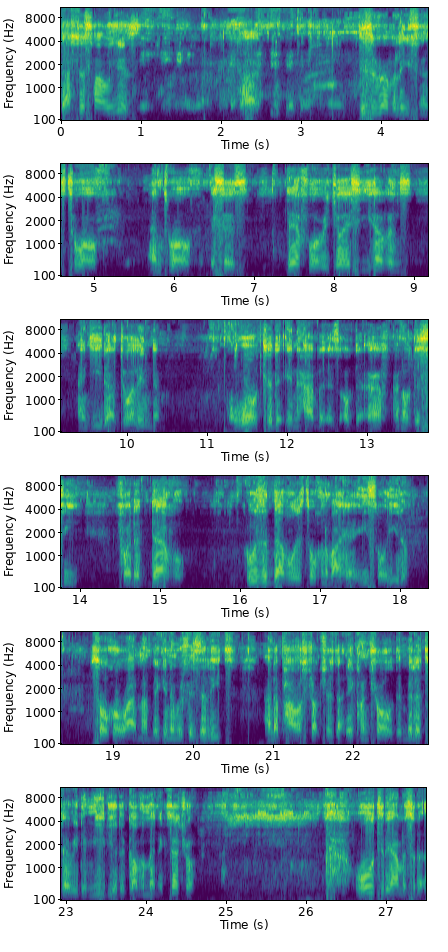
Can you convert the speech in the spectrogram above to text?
that's just how it is. Alright. This is Revelations 12 and 12. It says, Therefore rejoice ye heavens, and ye that dwell in them. And woe to the inhabitants of the earth and of the sea. For the devil, who's the devil is talking about here? Esau Edom. So-called white man, beginning with his elites and the power structures that they control, the military, the media, the government, etc. Woe to the inhabitants of the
